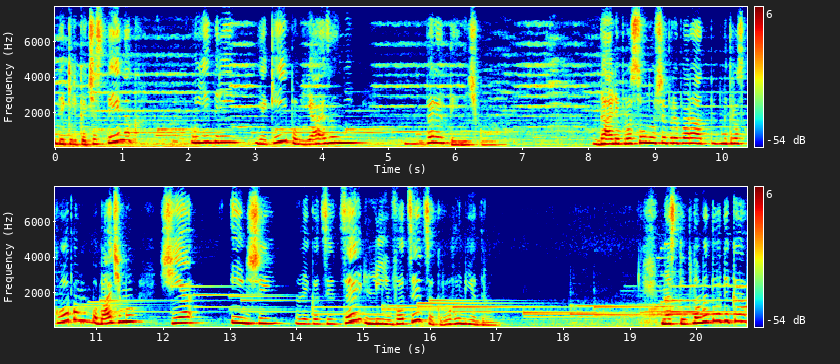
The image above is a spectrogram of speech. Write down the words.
декілька частинок у ядрі, які пов'язані перетиночкою. Далі, просунувши препарат під мікроскопом, побачимо ще інший лейкоцит. Це лімфоцит з округлим ядром. Наступна методика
